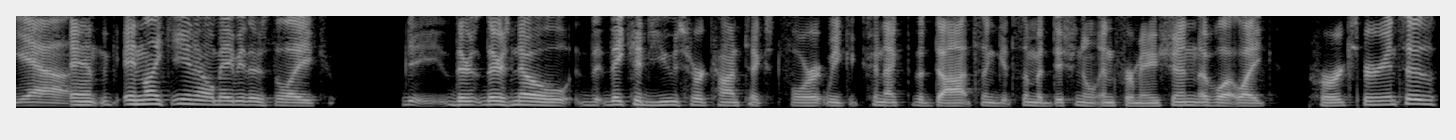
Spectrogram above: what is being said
Yeah. and and like you know maybe there's the like there's there's no they could use her context for it. We could connect the dots and get some additional information of what like her experience is.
